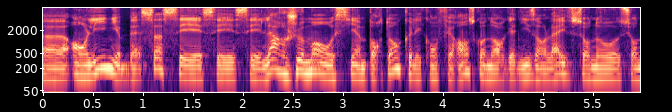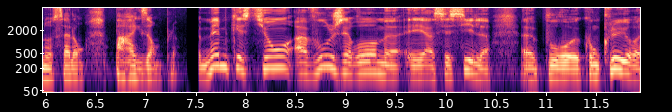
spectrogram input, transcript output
euh, en ligne. Ben, ça, c'est largement aussi important que les conférences qu'on organise en live sur nos, sur nos salons, par exemple. Même question à vous, Jérôme, et à Cécile, euh, pour conclure.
